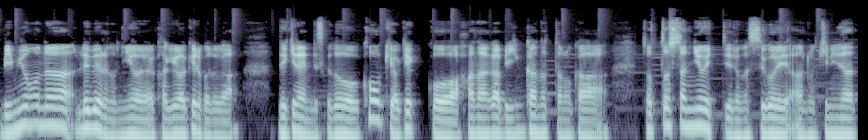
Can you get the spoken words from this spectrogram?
微妙なレベルの匂いを嗅ぎ分けることができないんですけど、後期は結構鼻が敏感だったのか、ちょっとした匂いっていうのがすごいあの気にな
